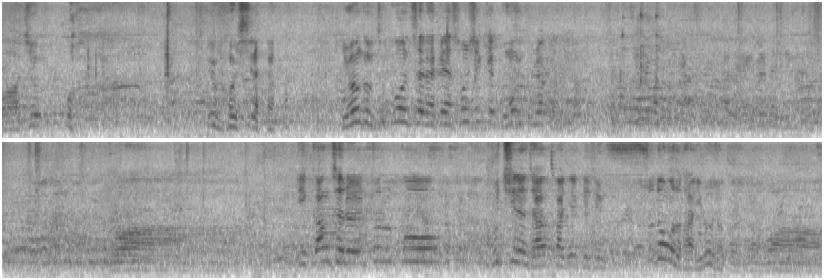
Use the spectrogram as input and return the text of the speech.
와, 저, 이거 보이시나요? 이만큼 두꺼운 철에 그냥 손쉽게 구멍이 뚫렸거든요. 와, 이 깡철을 뚫고 붙이는 작업까지 이렇게 지금 수동으로 다 이루어졌거든요. 와,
